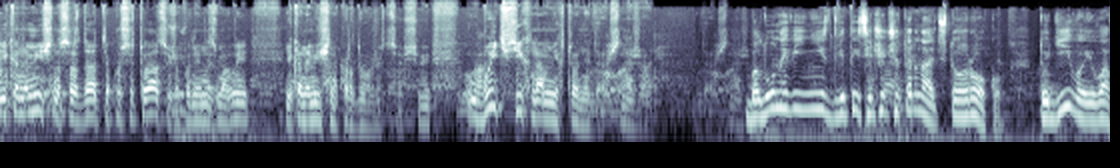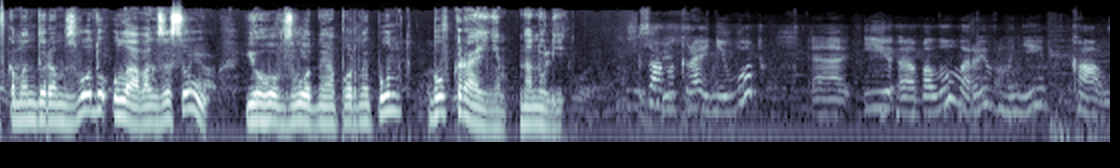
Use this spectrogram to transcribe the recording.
і економічно создати таку ситуацію, щоб вони не змогли економічно продовжитися. Убити всіх нам ніхто не. Дасть, на жаль. Балу на війні з 2014 року. Тоді воював командиром взводу у лавах ЗСУ. Його взводний опорний пункт був крайнім на нулі. Саме крайній ВОП, е, і е, Балу варив мені каву.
